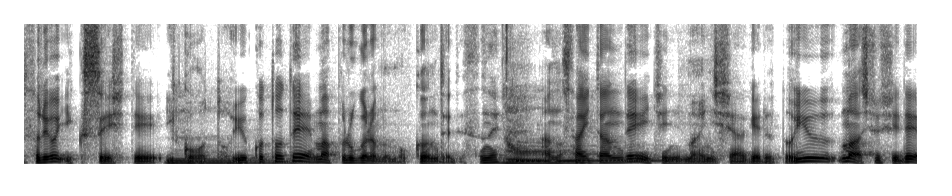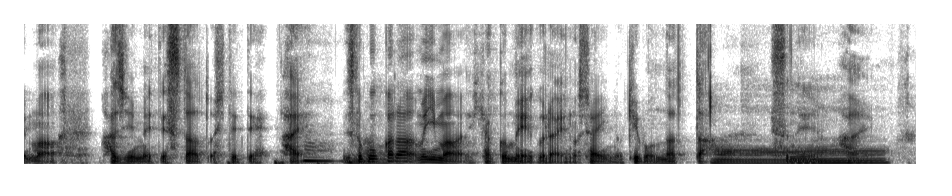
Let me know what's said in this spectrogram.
それを育成していこうということで、まあ、プログラムも組んでですね、うんあの、最短で一人前に仕上げるという、まあ、趣旨で、まあ、初めてスタートしてて、はい。でそこから、まあ今、100名ぐらいの社員の規模になったですね。はい。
